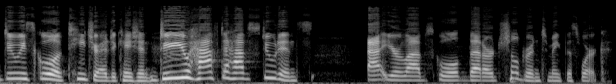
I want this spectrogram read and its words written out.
Dewey School of Teacher Education. Do you have to have students at your lab school that are children to make this work?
